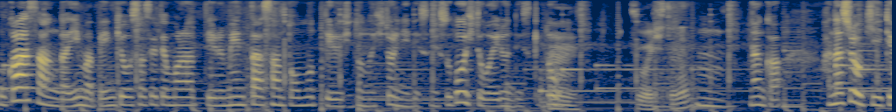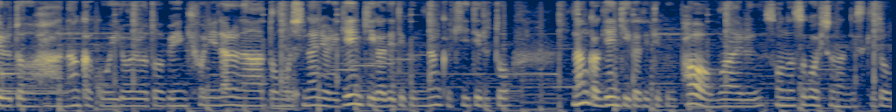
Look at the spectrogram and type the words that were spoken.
お母さんが今勉強させてもらっているメンターさんと思っている人の一人にですねすごい人がいるんですけど。ううんんすごい人ねなんか話を聞いてるとあーなんかこういろいろと勉強になるなと思うし何より元気が出てくるなんか聞いてるとなんか元気が出てくるパワーをもらえるそんなすごい人なんですけど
